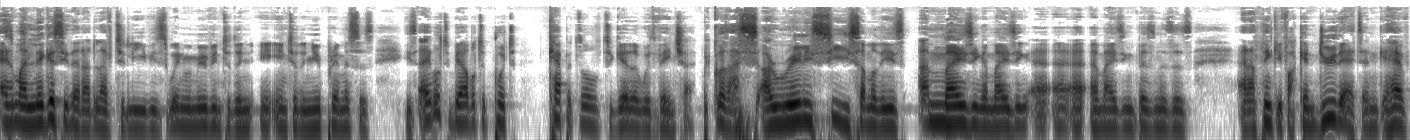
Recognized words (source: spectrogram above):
as my legacy that I'd love to leave is when we move into the into the new premises, is able to be able to put capital together with venture because I, I really see some of these amazing, amazing, uh, uh, amazing businesses. And I think if I can do that and have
